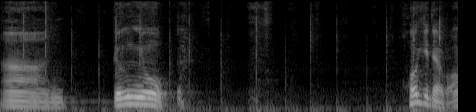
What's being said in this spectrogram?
어, 능유 혹이 되고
